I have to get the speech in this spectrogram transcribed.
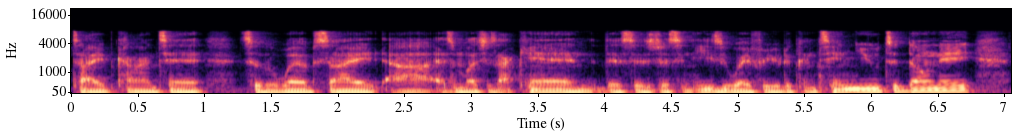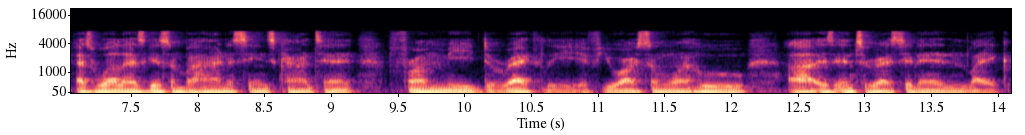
type content to the website uh, as much as I can. This is just an easy way for you to continue to donate as well as get some behind the scenes content from me directly. If you are someone who uh, is interested in like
